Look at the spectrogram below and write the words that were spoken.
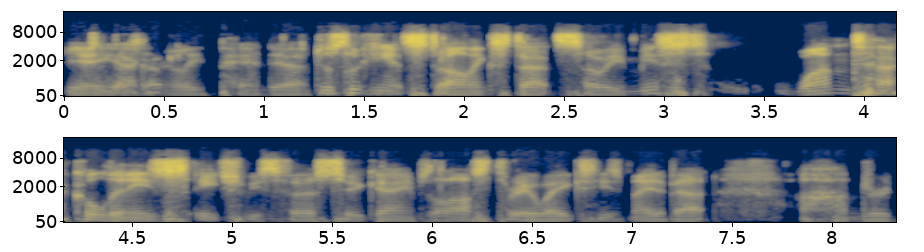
Yeah, he hasn't up. really panned out. Just looking at Starling's stats, so he missed one tackle in his each of his first two games. The last three weeks, he's made about hundred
